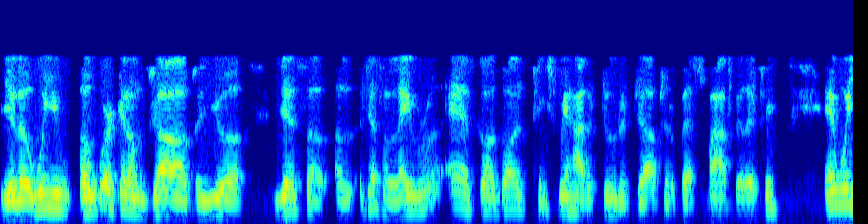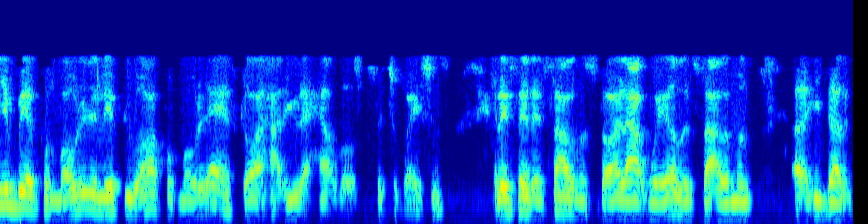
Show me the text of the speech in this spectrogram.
You know, when you are working on jobs and you're just a, a just a laborer, ask God, God, teach me how to do the job to the best of my ability. And when you're being promoted, and if you are promoted, ask God how do you to handle those situations. And they said that Solomon started out well, and Solomon uh, he done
